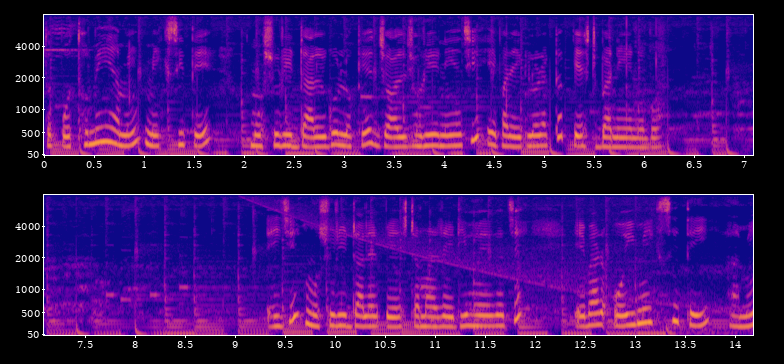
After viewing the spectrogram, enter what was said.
তো প্রথমেই আমি মিক্সিতে মসুরির ডালগুলোকে জল ঝরিয়ে নিয়েছি, এবার এগুলোর একটা পেস্ট বানিয়ে নেব। এই যে মুসুরির ডালের পেস্ট আমার রেডি হয়ে গেছে। এবার ওই মিক্সিতেই আমি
